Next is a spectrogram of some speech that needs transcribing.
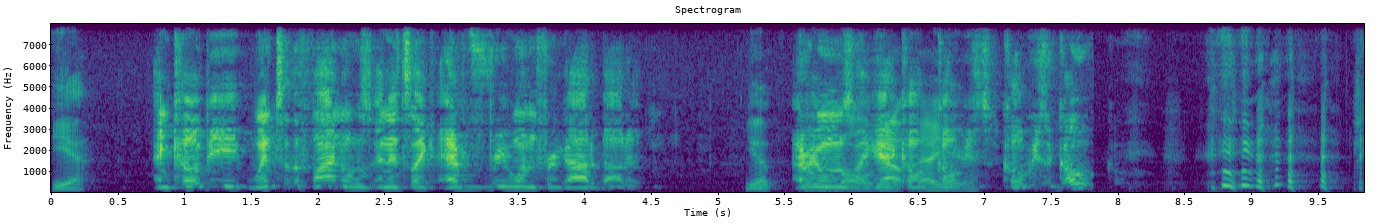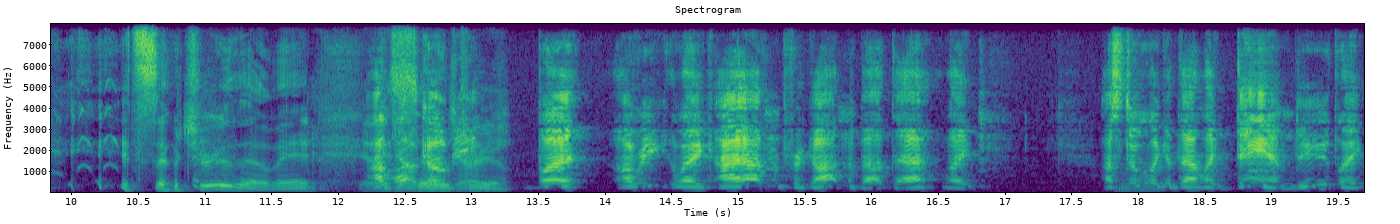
Yeah. And Kobe went to the finals, and it's like everyone forgot about it. Yep. Everyone was like, "Yeah, Kobe. Kobe's, Kobe's a goat." It's so true though, man. I love so Kobe, true. but are we like? I haven't forgotten about that. Like, I still Mm-hmm. look at that like, damn, dude. Like,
